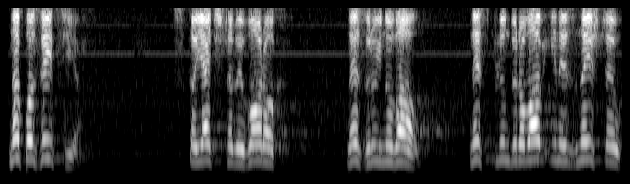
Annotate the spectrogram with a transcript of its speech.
на позиціях стоять, щоб ворог не зруйнував, не сплюндрував і не знищив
